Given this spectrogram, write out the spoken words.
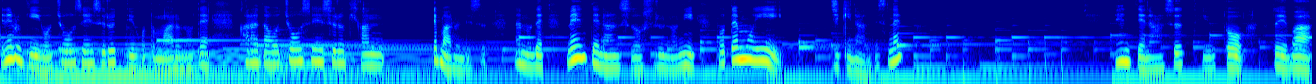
エネルギーを調整するっていうこともあるので体を調整する期間でもあるんです。なのでメンテナンスをするのにとてもいい時期なんですね。メンテナンスっていうと例えば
